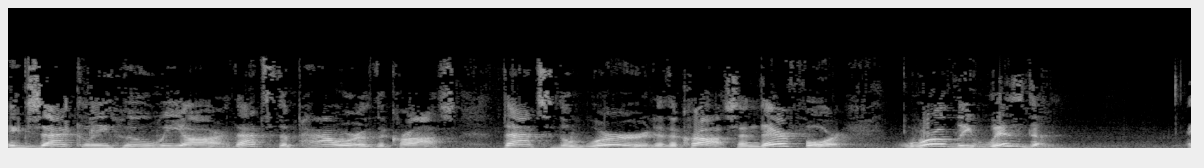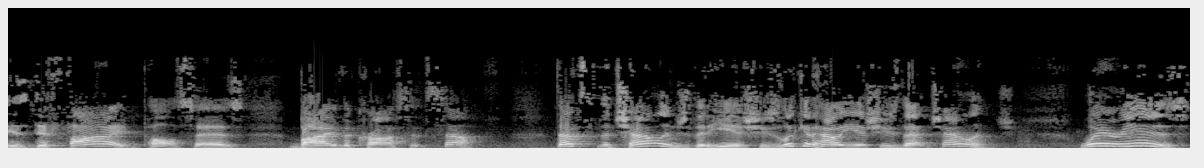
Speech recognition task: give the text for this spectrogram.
exactly who we are. That's the power of the cross. That's the word of the cross. And therefore, worldly wisdom is defied, Paul says, by the cross itself. That's the challenge that he issues. Look at how he issues that challenge. Where is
